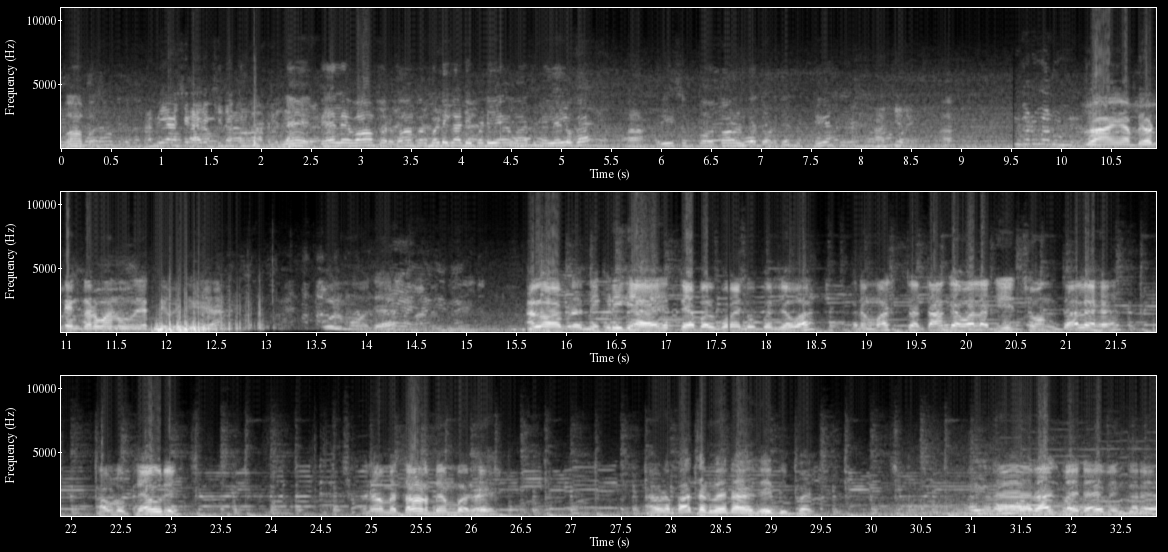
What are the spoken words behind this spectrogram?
वहाँ पर अभी यहाँ से डायरेक्ट सीधा तोरण होटल नहीं पहले वहाँ पर वहाँ पर बड़ी गाड़ी पड़ी है वहाँ से मैं ले लूंगा हाँ और ये सबको तोरण पे तोड़ देना ठीक है हाँ चले हाँ જો અહીંયા બોટિંગ કરવાનું એક્ટિવિટી છે ફૂલ મોજ હાલો, આપણે નીકળી ગયા હે ટેબલ પોઈન્ટ ઉપર જવા. અને મસ્ત ટાંગે વાલા ગીત સોંગ ચાલે છે આપણું ફેવરિટ અને અમે ત્રણ મેમ્બર હે. આપણે પાછળ બેઠા હે, જયદીપભાઈ. અને રાજભાઈ ડ્રાઇવિંગ કરે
